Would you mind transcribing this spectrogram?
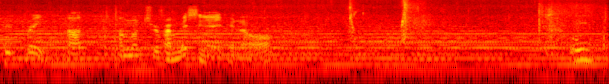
Not, um, I'm not sure if I'm missing anything at all. Ooh.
